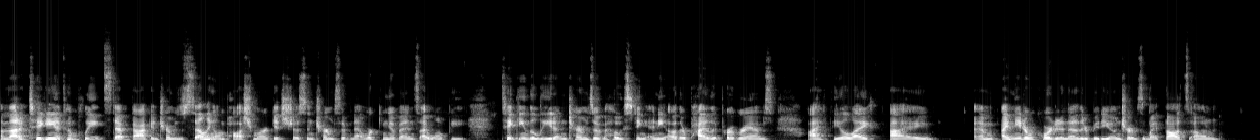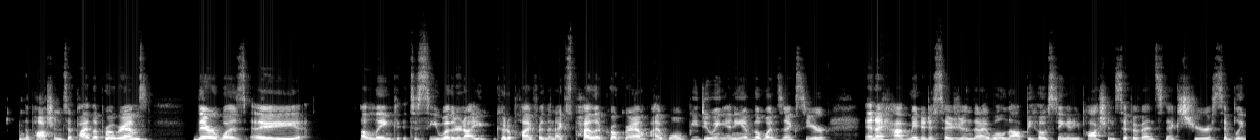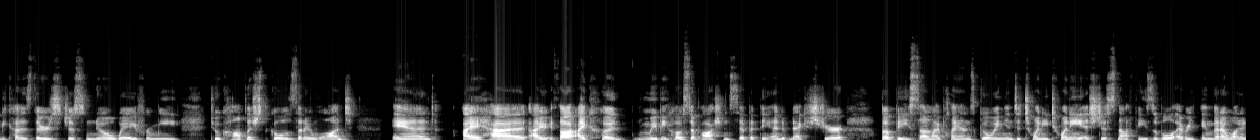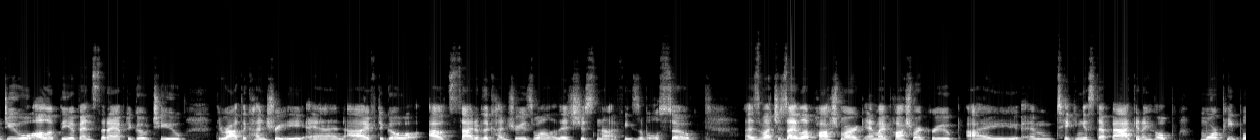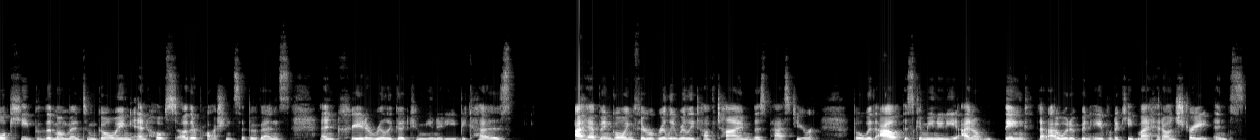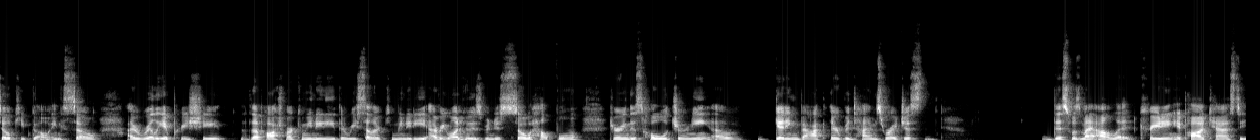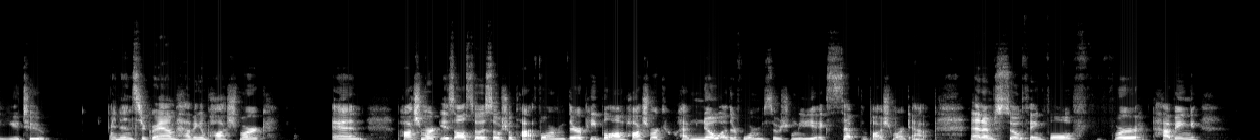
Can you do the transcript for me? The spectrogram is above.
I'm not taking a complete step back in terms of selling on Poshmark. It's just in terms of networking events. I won't be taking the lead in terms of hosting any other pilot programs. I feel like I am I need to record another video in terms of my thoughts on the Posh and Sip pilot programs, there was a a link to see whether or not you could apply for the next pilot program. I won't be doing any of the ones next year, and I have made a decision that I will not be hosting any Posh and Sip events next year simply because there's just no way for me to accomplish the goals that I want. And I had I thought I could maybe host a Posh and Sip at the end of next year, but based on my plans going into 2020, it's just not feasible. Everything that I want to do, all of the events that I have to go to throughout the country, and I have to go outside of the country as well, it's just not feasible. So, as much as I love Poshmark and my Poshmark group, I am taking a step back and I hope more people keep the momentum going and host other Posh and Sip events and create a really good community because I have been going through a really, really tough time this past year, but without this community, I don't think that I would have been able to keep my head on straight and still keep going. So I really appreciate the Poshmark community, the reseller community, everyone who's been just so helpful during this whole journey of getting back. There have been times where I just, this was my outlet, creating a podcast, a YouTube, an Instagram, having a Poshmark, and Poshmark is also a social platform. There are people on Poshmark who have no other form of social media except the Poshmark app. And I'm so thankful for having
